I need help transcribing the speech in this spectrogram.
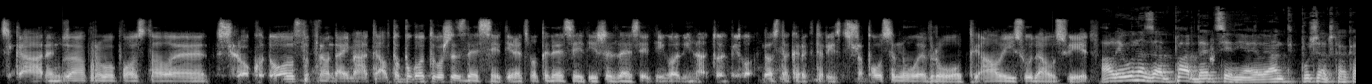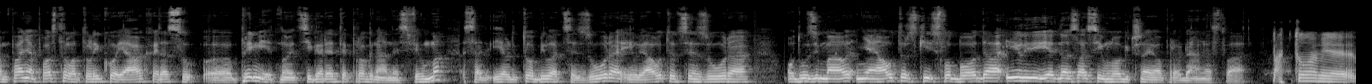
cigare zapravo postale široko dostupne, onda imate, ali to pogotovo 60. recimo 50. i 60. godina, to je bilo dosta karakteristično, posebno u Europi, ali i svuda u svijetu. Ali unazad par decenija je antipušačka kampanja postala toliko jaka da su uh, primjetno je cigarete prognane s filma. Sad, je li to bila cenzura ili autocenzura, oduzimanje autorskih sloboda ili jedna sasvim logična i opravdana stvar? Pa to vam je,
